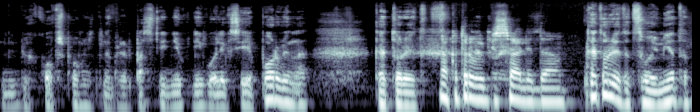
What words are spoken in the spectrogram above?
легко вспомнить, например, последнюю книгу Алексея Порвина, который, этот- которой вы писали, да. который этот свой метод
